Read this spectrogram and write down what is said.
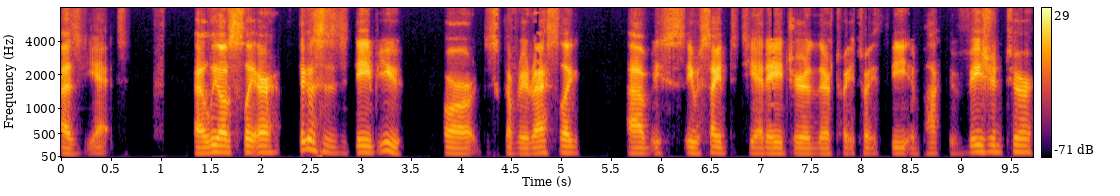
as yet. Uh, Leon Slater, I think this is his debut for Discovery Wrestling. Um, he was signed to TNA during their 2023 Impact Invasion tour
